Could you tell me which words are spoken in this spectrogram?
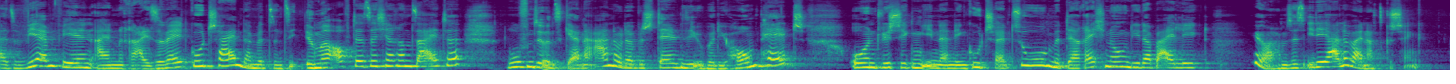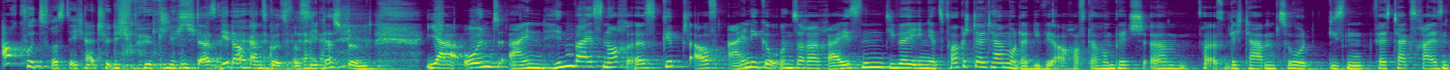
Also wir empfehlen einen Reiseweltgutschein. Damit sind Sie immer auf der sicheren Seite. Rufen Sie uns gerne an oder bestellen Sie über die Homepage und wir schicken Ihnen dann den Gutschein zu mit der Rechnung, die dabei liegt. Ja, haben Sie das ideale Weihnachtsgeschenk. Auch kurzfristig natürlich möglich. Das geht auch ganz kurzfristig, das stimmt. Ja, und ein Hinweis noch, es gibt auf einige unserer Reisen, die wir Ihnen jetzt vorgestellt haben oder die wir auch auf der Homepage ähm, veröffentlicht haben zu diesen Festtagsreisen,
